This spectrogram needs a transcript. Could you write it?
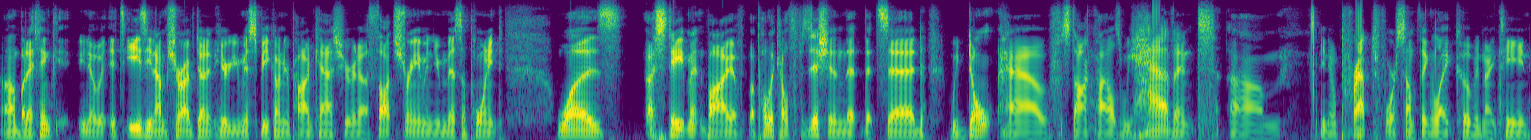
um, but I think you know it's easy, and I'm sure I've done it here. You misspeak on your podcast, you're in a thought stream, and you miss a point. Was a statement by a, a public health physician that that said we don't have stockpiles, we haven't. Um, you know, prepped for something like COVID 19.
